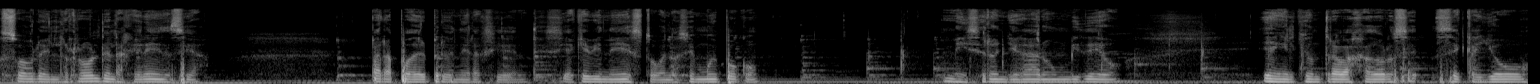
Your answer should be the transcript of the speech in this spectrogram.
sobre el rol de la gerencia para poder prevenir accidentes. ¿Y a qué viene esto? Bueno, hace muy poco me hicieron llegar un video en el que un trabajador se, se cayó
